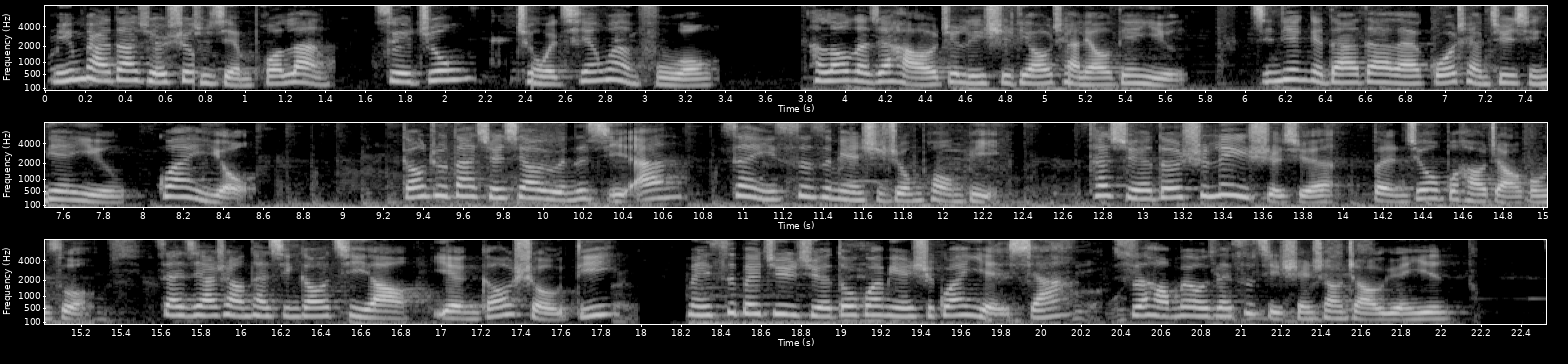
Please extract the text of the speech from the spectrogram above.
名牌大学生去捡破烂，最终成为千万富翁。Hello，大家好，这里是貂蝉聊电影，今天给大家带来国产剧情电影《怪友》。刚出大学校园的吉安，在一次次面试中碰壁。他学的是历史学，本就不好找工作，再加上他心高气傲，眼高手低，每次被拒绝都怪面试官眼瞎，丝毫没有在自己身上找原因。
